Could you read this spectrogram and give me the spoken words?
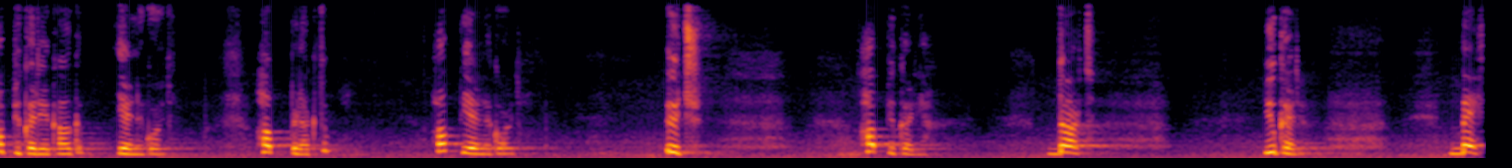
Hop yukarıya kalkıp yerine koydum. Hop bıraktım. Hop yerine koydum. Üç. Hop yukarıya. Dört. Yukarı. Beş.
